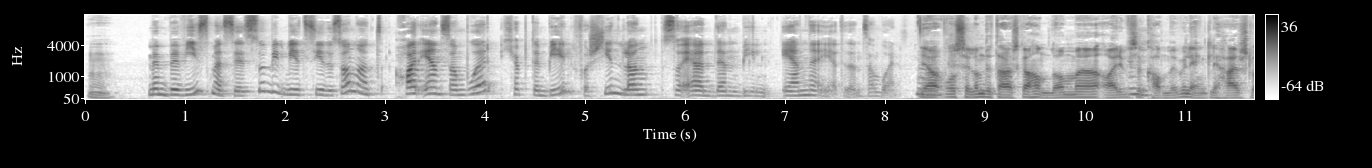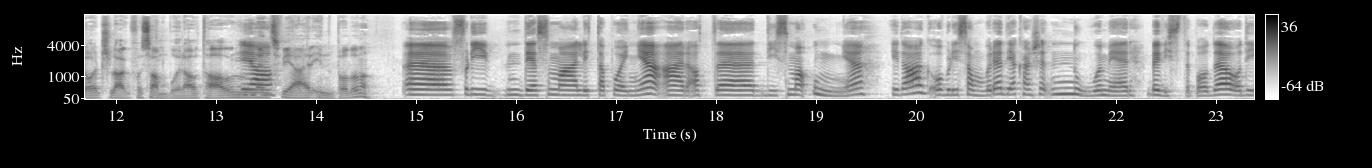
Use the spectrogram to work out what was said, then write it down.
Mm. Men bevismessig så vil vi si det sånn at har en samboer kjøpt en bil for sin lønn, så er den bilen eneie til den samboeren. Mm. Ja, og selv om dette her skal handle om uh, arv, så mm. kan vi vel egentlig her slå et slag for samboeravtalen ja. mens vi er inne på det, da. Uh, fordi det som er litt av poenget, er at uh, de som er unge i dag og blir samboere, de er kanskje noe mer bevisste på det, og de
